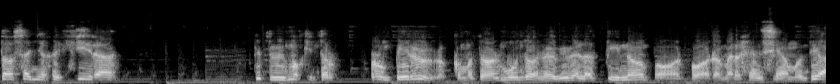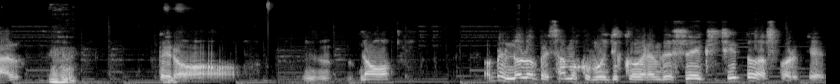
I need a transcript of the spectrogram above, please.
dos años de gira que tuvimos que interrumpir, como todo el mundo, en el Vive Latino por, por emergencia mundial. Pero no, hombre, no lo pensamos como un disco de grandes éxitos, porque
